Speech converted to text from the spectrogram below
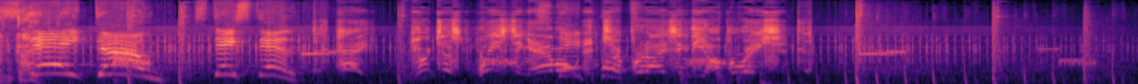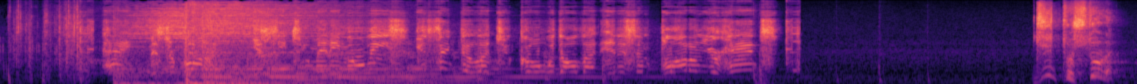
Stay down! Stay still! Hey, you're just wasting ammo stay and put. jeopardizing the operation. としとれ。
